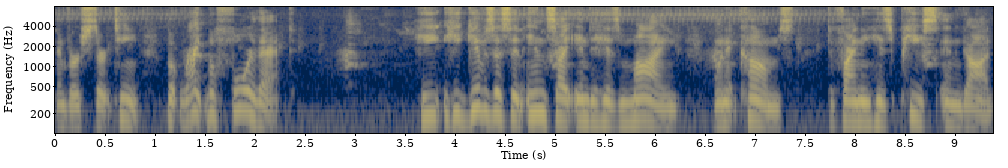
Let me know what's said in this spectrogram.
and verse 13. But right before that, he, he gives us an insight into his mind when it comes to finding his peace in God.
